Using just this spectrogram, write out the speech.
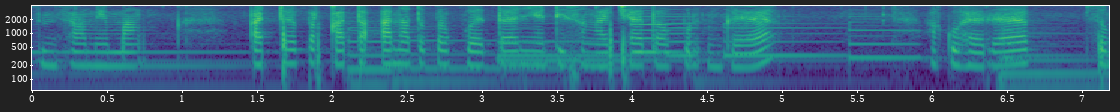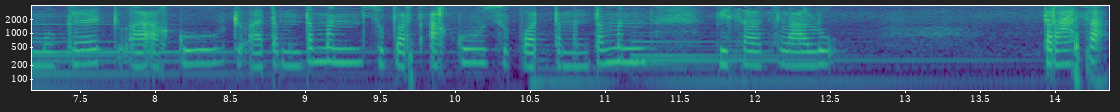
Semisal memang ada perkataan atau perbuatan yang disengaja ataupun enggak aku harap semoga doa aku doa teman-teman support aku support teman-teman bisa selalu terasa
